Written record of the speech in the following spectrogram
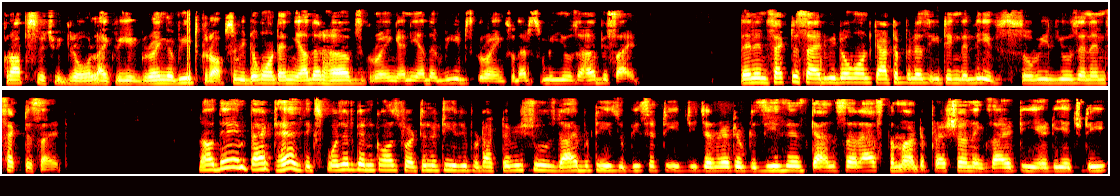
crops which we grow, like we are growing a wheat crop, so we don't want any other herbs growing, any other weeds growing, so that's we use a herbicide. Then insecticide, we don't want caterpillars eating the leaves, so we'll use an insecticide. Now they impact health. Exposure can cause fertility, reproductive issues, diabetes, obesity, degenerative diseases, cancer, asthma, depression, anxiety, ADHD.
